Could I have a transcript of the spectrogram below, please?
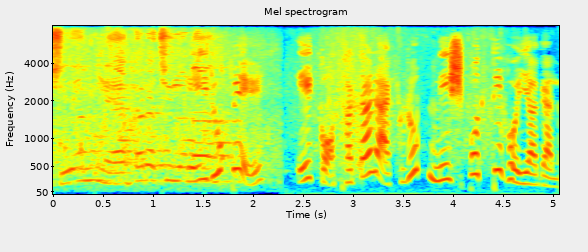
সে এমন একারা ছিল না। এই রূপে এ কথাটার একরূপ নিষ্পত্তি হইয়া গেল,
